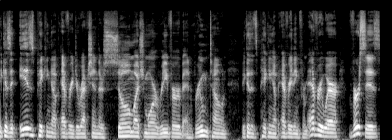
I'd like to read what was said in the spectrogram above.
because it is picking up every direction. There's so much more reverb and room tone because it's picking up everything from everywhere versus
